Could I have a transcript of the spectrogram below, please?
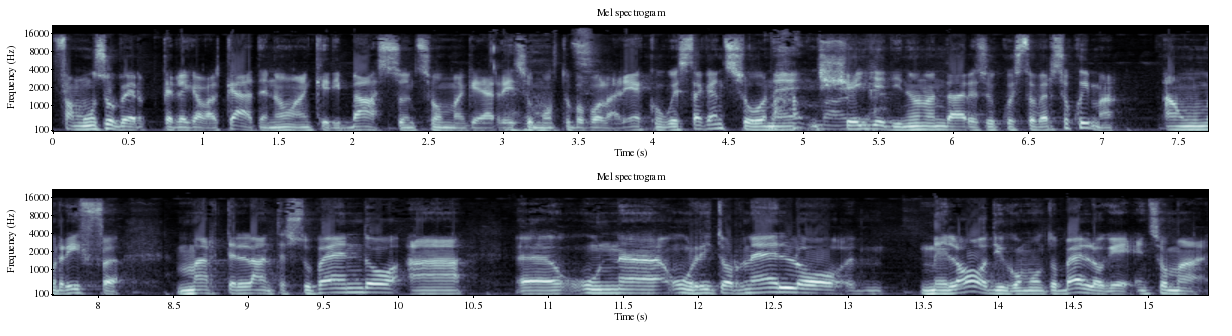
famoso per, per, le cavalcate, no? anche di basso, insomma, che ha reso esatto. molto popolare. Ecco, questa canzone Mamma sceglie mia. di non andare su questo verso qui, ma ha un riff martellante stupendo, ha eh, un, un, ritornello melodico molto bello che insomma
